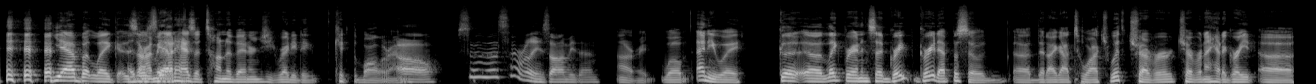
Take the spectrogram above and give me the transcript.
yeah, but like a zombie that has a ton of energy, ready to kick the ball around. Oh, so that's not really a zombie then. All right. Well, anyway, good. Uh, like Brandon said, great, great episode uh, that I got to watch with Trevor. Trevor and I had a great. Uh,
